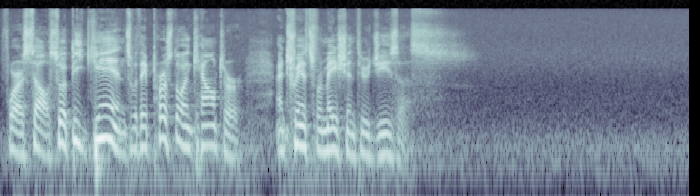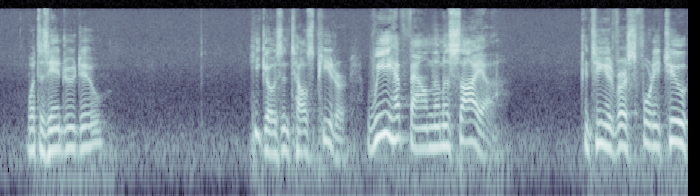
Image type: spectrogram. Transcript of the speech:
for ourselves. So it begins with a personal encounter and transformation through Jesus. What does Andrew do? He goes and tells Peter, We have found the Messiah. Continue at verse 42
